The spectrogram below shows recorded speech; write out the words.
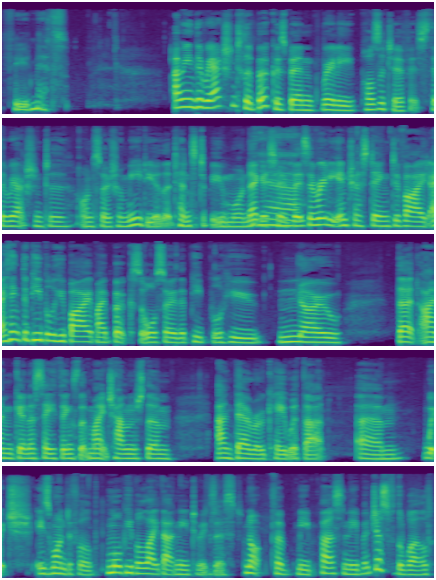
food myths? I mean, the reaction to the book has been really positive. It's the reaction to on social media that tends to be more negative. Yeah. It's a really interesting divide. I think the people who buy my books are also the people who know that I'm going to say things that might challenge them, and they're okay with that, um, which is wonderful. More people like that need to exist, not for me personally, but just for the world.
